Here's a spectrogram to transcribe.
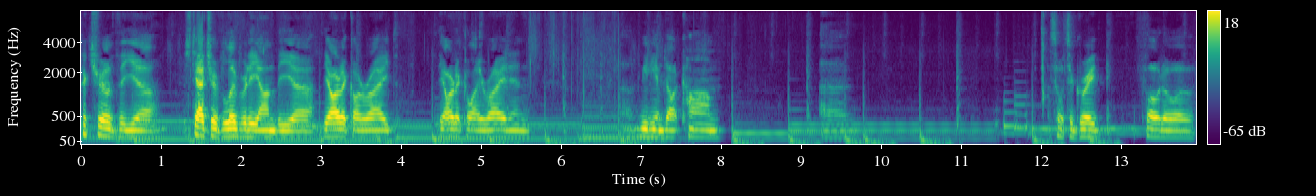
picture of the uh, Statue of Liberty on the uh, the article I write, the article I write in uh, Medium.com. Uh, so it's a great photo of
